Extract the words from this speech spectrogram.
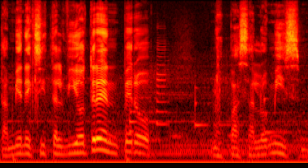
También existe el biotren, pero nos pasa lo mismo.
